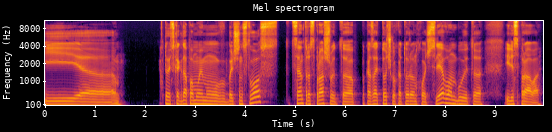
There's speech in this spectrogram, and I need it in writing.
и э, то есть, когда, по-моему, в большинство центра спрашивают э, показать точку, которую он хочет. Слева он будет э, или справа.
